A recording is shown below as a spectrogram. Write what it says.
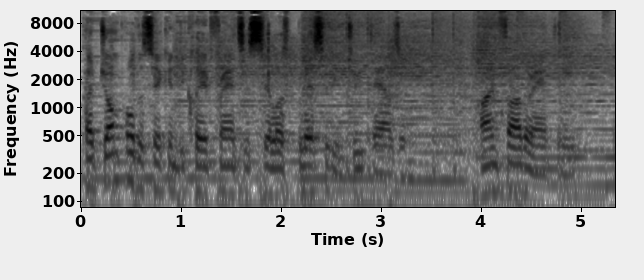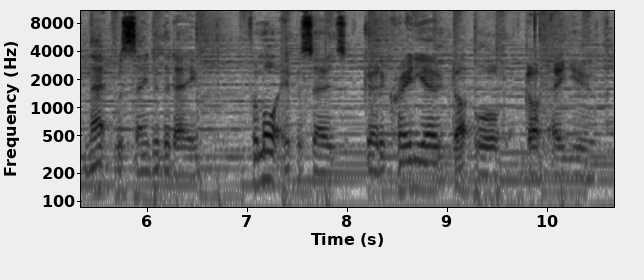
Pope John Paul II declared Francis Seelos blessed in 2000. I'm Father Anthony, and that was Saint of the Day. For more episodes, go to cradio.org.au.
